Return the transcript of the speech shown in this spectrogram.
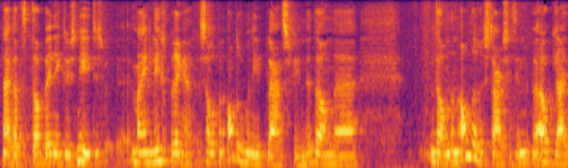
Nou, dat, dat ben ik dus niet. Dus mijn licht brengen zal op een andere manier plaatsvinden dan, uh, dan een andere starseed. En ook ja,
